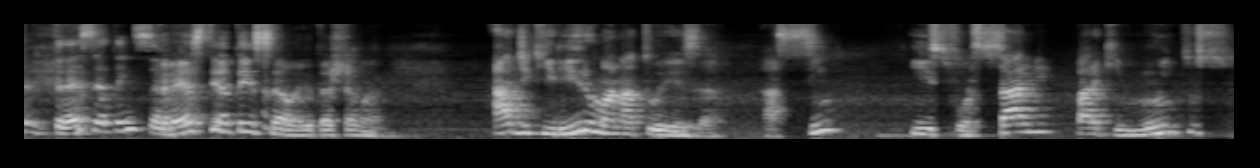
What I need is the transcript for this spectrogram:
Prestem atenção. Prestem atenção, ele está chamando. Adquirir uma natureza assim e esforçar-me para que muitos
